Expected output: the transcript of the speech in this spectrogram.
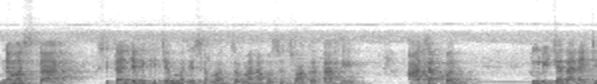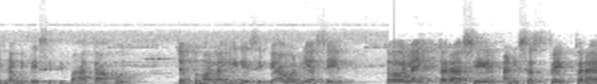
नमस्कार. सीतांजली किचनमध्ये सर्वांचं मनापासून स्वागत आहे. आज आपण तुरीच्या दाण्याची नवीन रेसिपी पाहत आहोत. जर तुम्हाला ही रेसिपी आवडली असेल तर लाईक करा शेअर आणि सबस्क्राईब करा.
